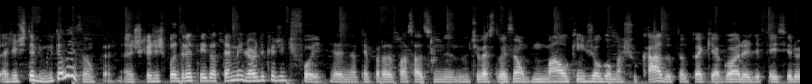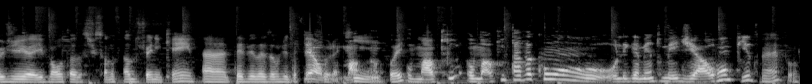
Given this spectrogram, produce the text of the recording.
a gente teve muita lesão, cara. Acho que a gente poderia ter ido até melhor do que a gente foi é, na temporada passada se não tivesse lesão. Mal quem jogou machucado, tanto é que agora ele fez cirurgia e volta só no final do training camp. Ah, teve lesão de defensor é, aqui. Mal, foi? O Malkin, o Malkin tava com o, o ligamento medial rompido. É, pô.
